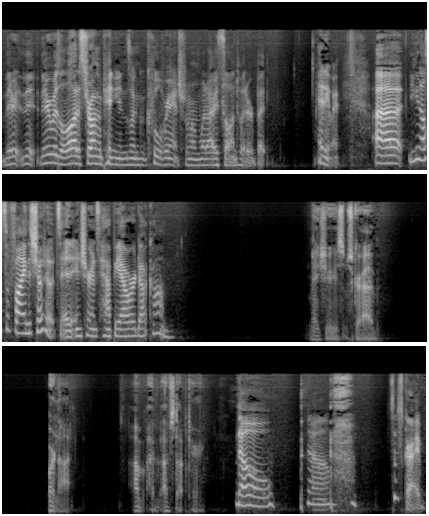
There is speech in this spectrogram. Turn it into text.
There, there, there was a lot of strong opinions on Cool Ranch from what I saw on Twitter. But anyway, uh, you can also find the show notes at insurancehappyhour.com. Make sure you subscribe or not. I've, I've, I've stopped caring. No, no, subscribe.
